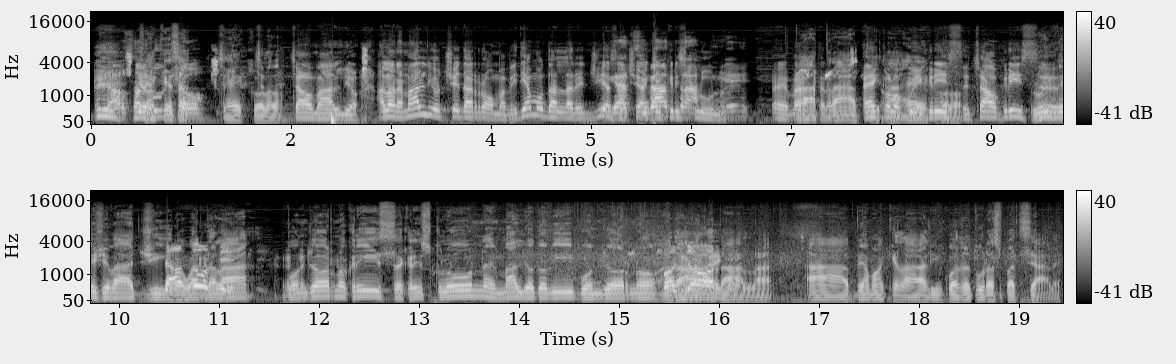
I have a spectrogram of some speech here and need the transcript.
Ciao Saluccio. Sa- Eccolo. Ciao Maglio. Allora, Maglio c'è da Roma. Vediamo dalla regia Ragazzi, se c'è va anche a Chris tratti, Clun. eh. Eh, va Va a a tratti. tratti. Eccolo Ah, qui, Chris. eccolo. Ciao Chris. Lui invece va a giro, Ciao a guarda tutti. là. Buongiorno Chris, Chris Clun e Maglio Dovì, buongiorno ad Buongiorno. Anna Catalla. Ah, abbiamo anche la- l'inquadratura spaziale.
